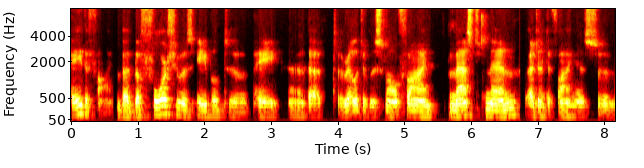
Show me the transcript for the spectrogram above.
pay the fine. But before she was able to pay uh, that relatively small fine, masked men identifying as uh,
